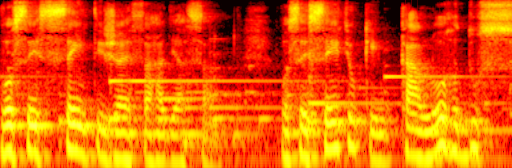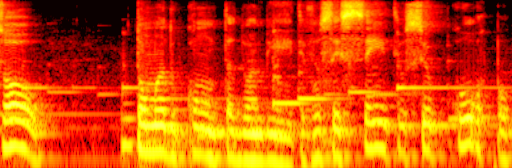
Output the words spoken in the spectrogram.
você sente já essa radiação. Você sente o que? O calor do sol tomando conta do ambiente. Você sente o seu corpo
